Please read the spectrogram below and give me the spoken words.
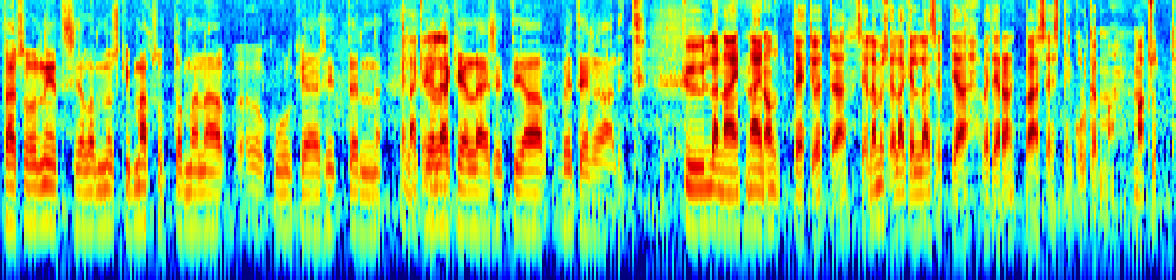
taisi olla niin, että siellä on myöskin maksuttomana kulkea sitten eläkeläiset, eläkeläiset ja veteraanit. Kyllä, näin, näin on tehty, että siellä myös eläkeläiset ja veteraanit pääsee sitten kulkemaan maksutta.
